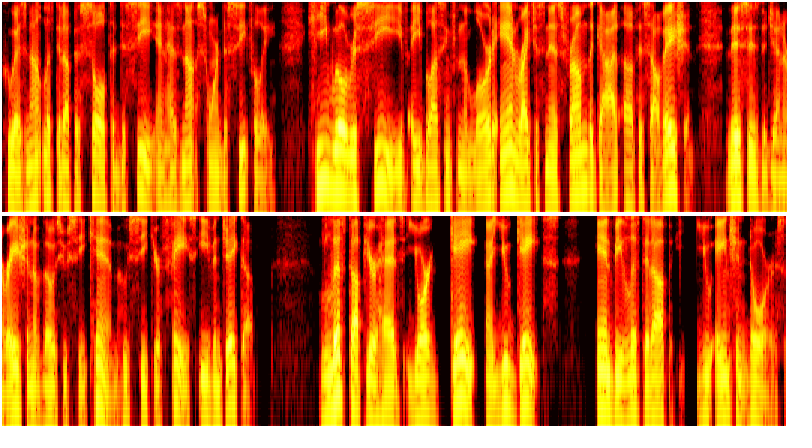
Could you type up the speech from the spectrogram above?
who has not lifted up his soul to deceit and has not sworn deceitfully, he will receive a blessing from the Lord and righteousness from the God of his salvation. This is the generation of those who seek him, who seek your face, even Jacob. Lift up your heads, your gate, uh, you gates, and be lifted up, you ancient doors,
